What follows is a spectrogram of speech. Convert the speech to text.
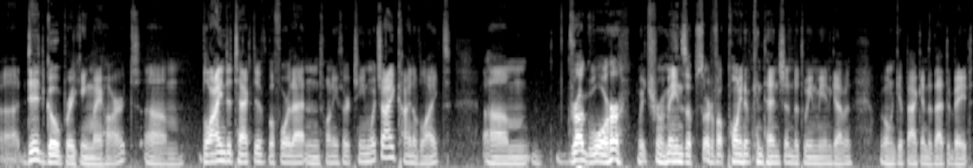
uh, did go breaking my heart. Um, Blind Detective before that in 2013, which I kind of liked. Um, Drug War, which remains a sort of a point of contention between me and Kevin. We won't get back into that debate.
